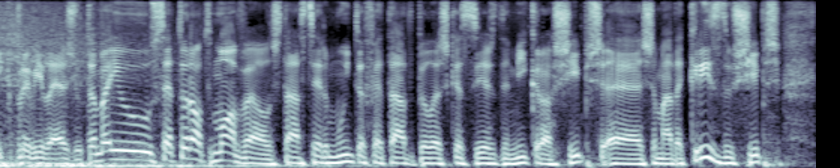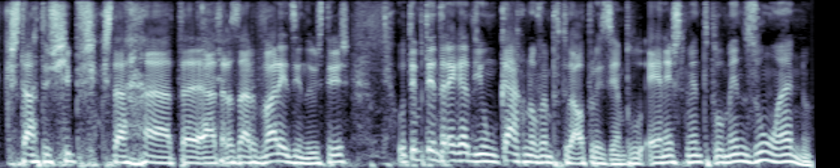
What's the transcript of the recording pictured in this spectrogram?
E que privilégio. Também o setor automóvel está a ser muito afetado pela escassez de microchips, a chamada crise dos chips, que está dos chips, que está a atrasar várias indústrias. O tempo de entrega de um carro novo em Portugal, por exemplo, é neste momento pelo menos um ano.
